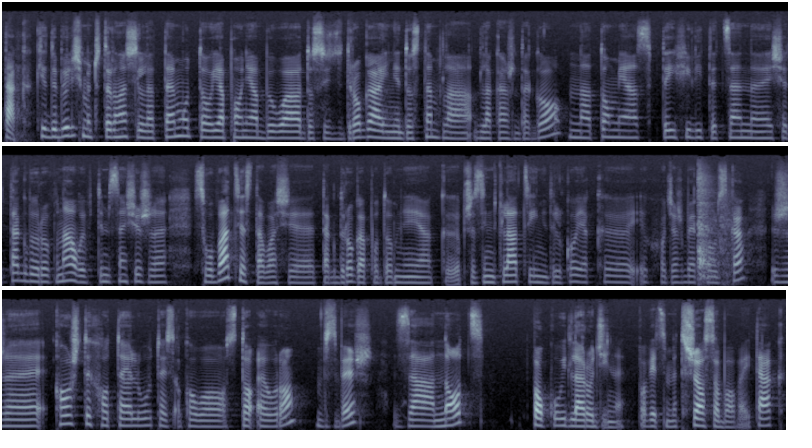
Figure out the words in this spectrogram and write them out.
Tak, kiedy byliśmy 14 lat temu, to Japonia była dosyć droga i niedostępna dla każdego. Natomiast w tej chwili te ceny się tak wyrównały, w tym sensie, że Słowacja stała się tak droga, podobnie jak przez inflację, nie tylko jak chociażby jak Polska, że koszty hotelu to jest około 100 euro wzwyż za noc, pokój dla rodziny, powiedzmy trzyosobowej, tak?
